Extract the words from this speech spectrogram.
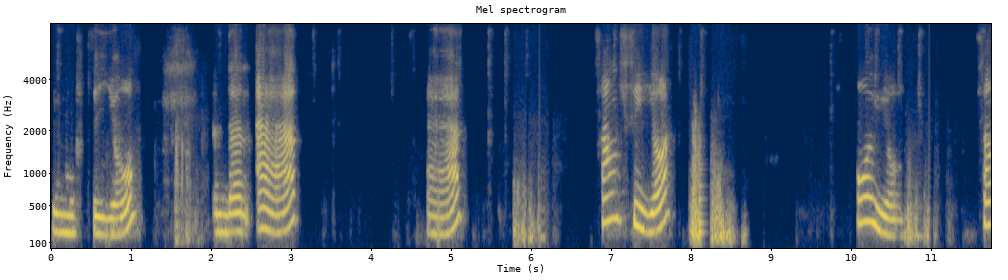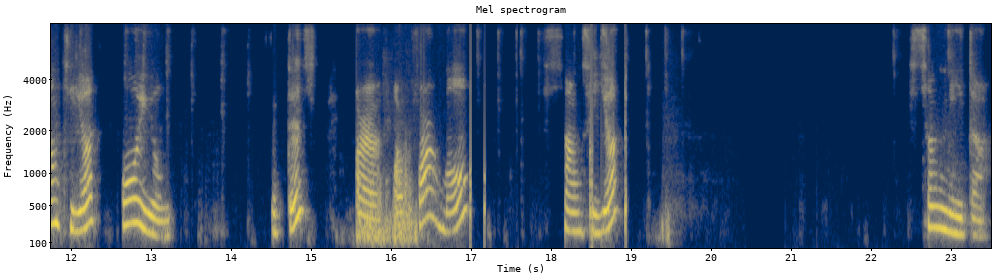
Remove the yo. And then add. Add. 상시열. oil. 상지읒 오용. With this, or, or formal, 상지읒 습니다.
